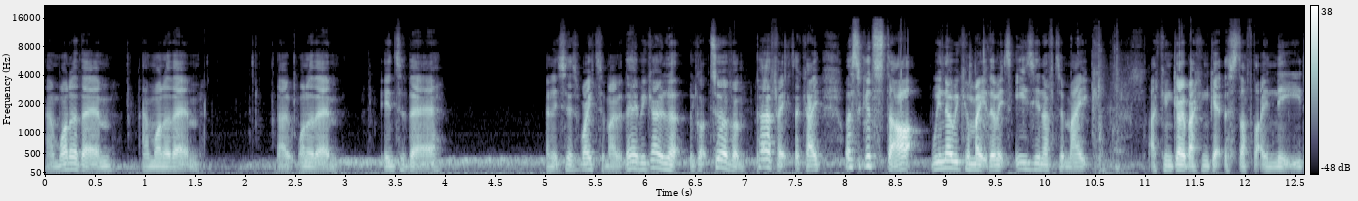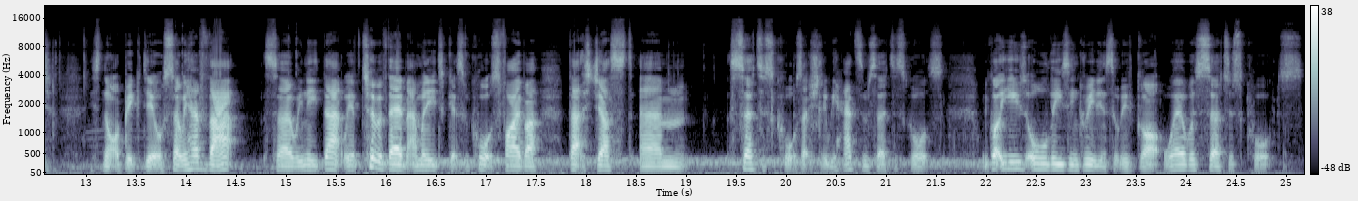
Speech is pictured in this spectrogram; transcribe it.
and one of them, and one of them. No, one of them into there. And it says, wait a moment. There we go, look, we've got two of them. Perfect, okay. Well, that's a good start. We know we can make them. It's easy enough to make. I can go back and get the stuff that I need. It's not a big deal. So we have that. So we need that. We have two of them, and we need to get some quartz fibre. That's just um, Certus quartz, actually. We had some Certus quartz. We've got to use all these ingredients that we've got. Where was Certus quartz?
